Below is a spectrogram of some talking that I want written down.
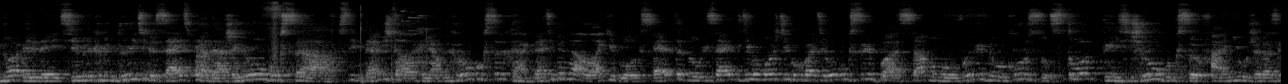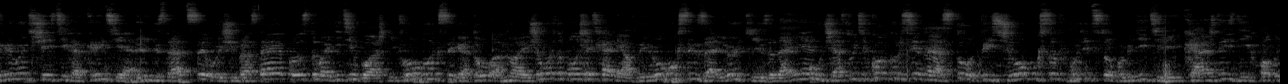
Но перед этим рекомендую тебе сайт с продажей робуксов. Всегда мечтал о халявных робуксах? Тогда тебе на Lucky Blocks. Это новый сайт, где вы можете покупать робуксы по самому выгодному курсу 100 тысяч робуксов. Они уже разыгрывают в честь их открытия. Регистрация очень простая, просто вводите ваш ник в Roblox и готово. Ну а еще можно получать халявные робуксы за легкие задания. Участвуйте в конкурсе на 100 тысяч робуксов. Будет 100 победителей. Каждый из них получит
